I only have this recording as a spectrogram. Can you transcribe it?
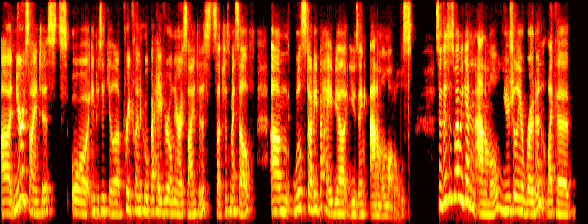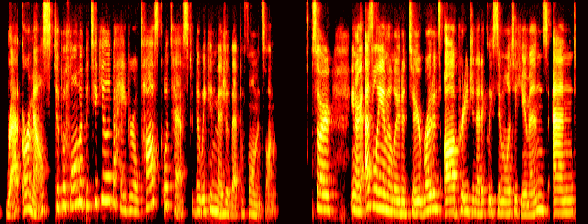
Uh, neuroscientists, or in particular, preclinical behavioral neuroscientists, such as myself, um, will study behavior using animal models. So this is where we get an animal, usually a rodent like a rat or a mouse, to perform a particular behavioral task or test that we can measure their performance on. So, you know, as Liam alluded to, rodents are pretty genetically similar to humans and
